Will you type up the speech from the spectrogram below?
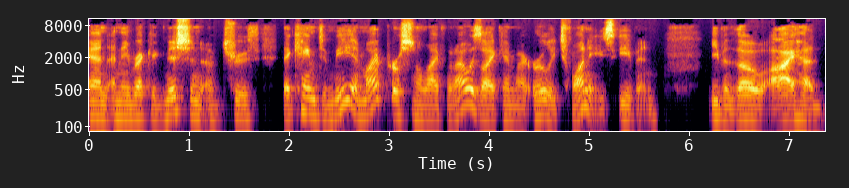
and, and the recognition of truth that came to me in my personal life when I was like in my early 20s, even, even though I had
